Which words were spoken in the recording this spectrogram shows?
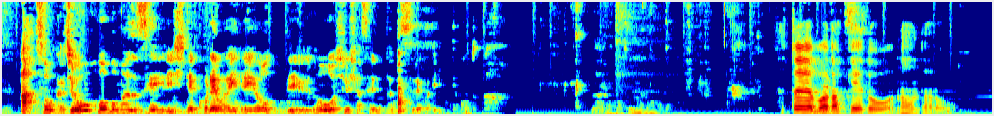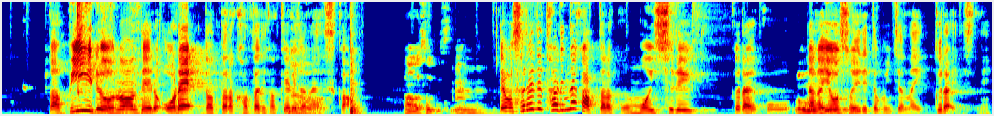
あ、そうか。情報をまず整理して、これは入れようっていうのを取捨選択すればいいってことか。なるほど、なるほど。例えばだけど、なんだろう。あビールを飲んでいる俺だったら簡単に書けるじゃないですか。ああ、そうですね。うん。でもそれで足りなかったら、こう、もう一種類くらい、こう、なんか要素を入れてもいいんじゃないぐらいですね。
